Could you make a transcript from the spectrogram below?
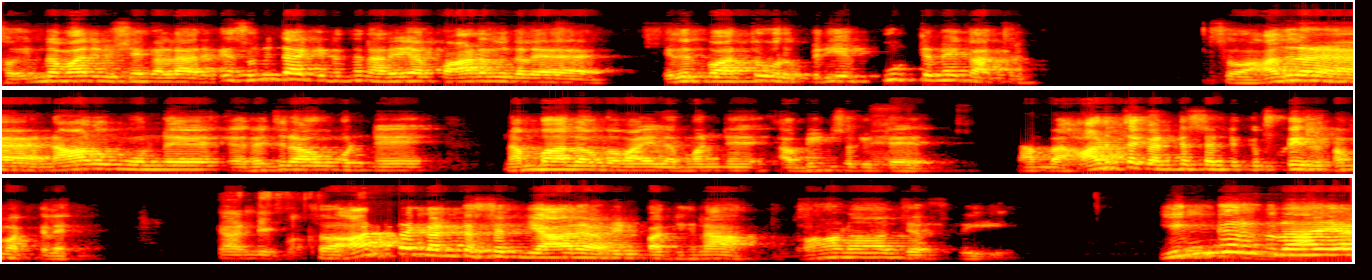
சோ இந்த மாதிரி விஷயங்கள்லாம் இருக்கு. சுனிதா கிட்ட இருந்து நிறைய பாடல்களை எதிர்பார்த்து ஒரு பெரிய கூட்டமே காத்திருக்கு. சோ அதுல நானும் ஒண்ணு ரெஜிராவும் ஒண்ணு நம்பாதவங்க வாயில மண்ணு அப்படின்னு சொல்லிட்டு நம்ம அடுத்த கண்டஸ்டன்ட்டுக்கு போயிடலாம் மக்களே. கண்டிப்பா. அடுத்த கண்டஸ்டன்ட் யாரு அப்படின்னு பாத்தீங்கன்னா ராணா ஜெஃப்ரி. எங்க இருந்துதாயா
